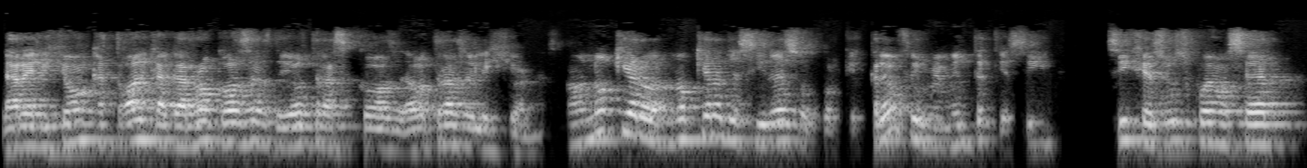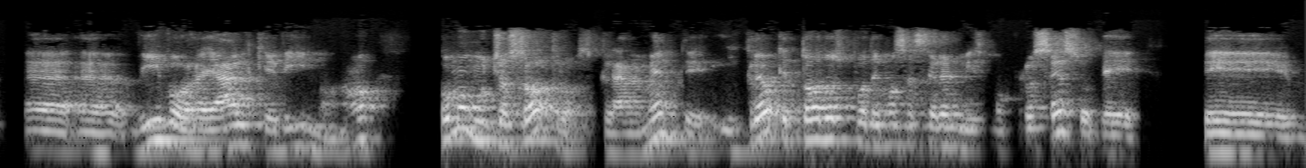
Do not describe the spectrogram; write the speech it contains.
la religión católica agarró cosas de otras cosas, otras religiones. No, no quiero, no quiero decir eso porque creo firmemente que sí, sí Jesús fue un ser eh, eh, vivo, real que vino, ¿no? Como muchos otros, claramente. Y creo que todos podemos hacer el mismo proceso de de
